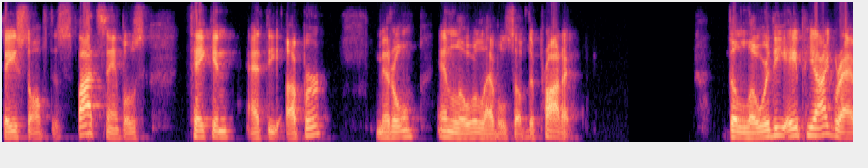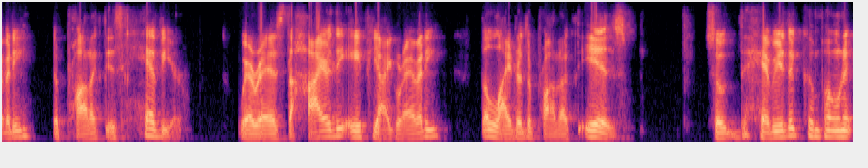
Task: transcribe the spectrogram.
based off the spot samples taken at the upper, middle, and lower levels of the product. The lower the API gravity, the product is heavier, whereas the higher the API gravity, the lighter the product is. So the heavier the component,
